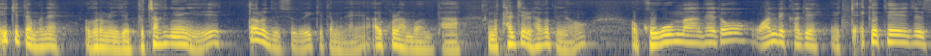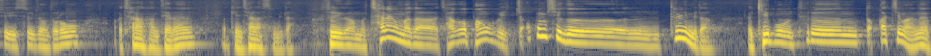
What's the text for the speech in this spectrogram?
있기 때문에 어, 그러면 이제 부착력이 떨어질 수도 있기 때문에 알코올 한번 다 한번 탈지를 하거든요. 어, 그것만 해도 완벽하게 깨끗해질 수 있을 정도로 어, 차량 상태는 괜찮았습니다. 저희가 뭐 차량마다 작업 방법이 조금씩은 틀립니다. 기본 틀은 똑같지만은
